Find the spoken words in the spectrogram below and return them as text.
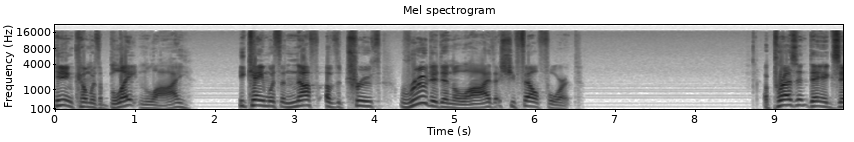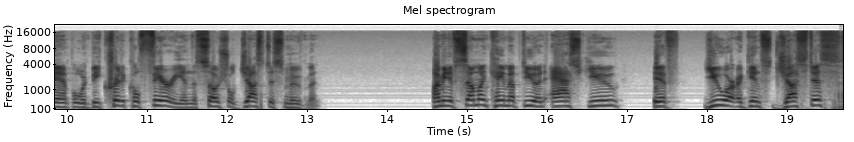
He didn't come with a blatant lie, he came with enough of the truth rooted in a lie that she fell for it. A present day example would be critical theory in the social justice movement. I mean, if someone came up to you and asked you if you are against justice,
